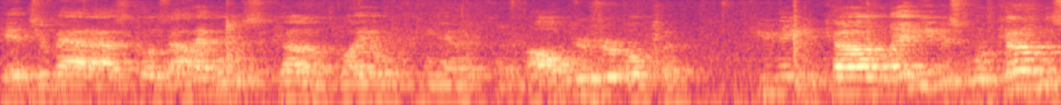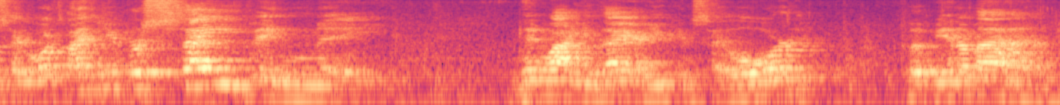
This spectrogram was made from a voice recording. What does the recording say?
Heads are bowed, eyes closed. I'll have Melissa come and play over the piano. Altars are open. If you need to come, maybe you just want to come and say, Lord, thank you for saving me. Then while you're there, you can say, Lord, put me in a mind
